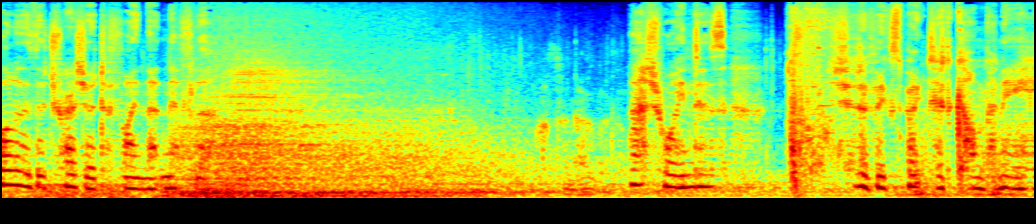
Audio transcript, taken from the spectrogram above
Follow the treasure to find that Niffler. Ashwinders should have expected company.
